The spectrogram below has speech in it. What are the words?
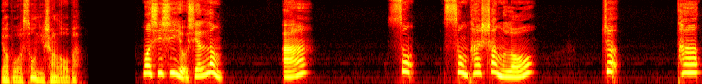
要不我送你上楼吧？”莫西西有些愣：“啊，送送他上楼？这他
